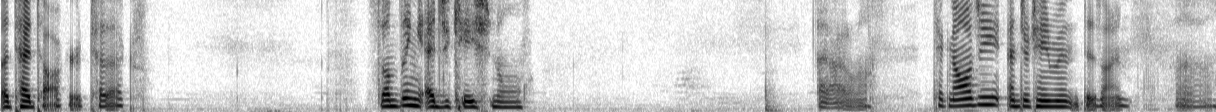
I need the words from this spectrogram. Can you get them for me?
a TED Talk or TEDx? Something educational. I, don't know. Technology, entertainment, design. Uh,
